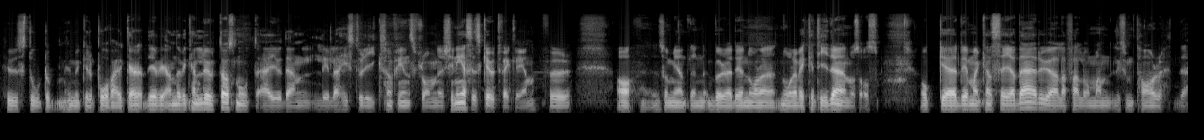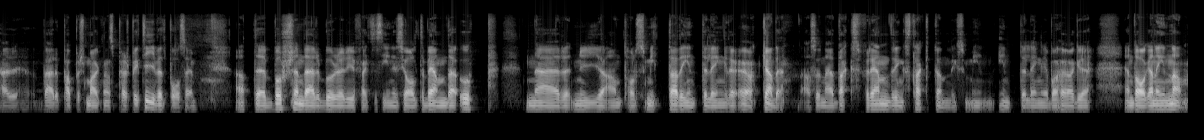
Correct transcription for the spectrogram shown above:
hur stort och hur mycket det påverkar. Det vi, enda vi kan luta oss mot är ju den lilla historik som finns från den kinesiska utvecklingen. För ja, som egentligen började några, några veckor tidigare än hos oss. Och eh, det man kan säga där är ju i alla fall om man liksom tar det här värdepappersmarknadsperspektivet på sig. Att eh, börsen där började ju faktiskt initialt vända upp när nya antal smittade inte längre ökade. Alltså när dagsförändringstakten liksom in, inte längre var högre än dagarna innan.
